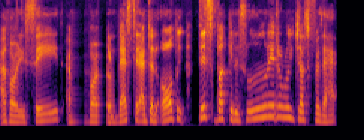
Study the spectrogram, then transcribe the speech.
I've already saved. I've already invested. I've done all the. This bucket is literally just for that.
